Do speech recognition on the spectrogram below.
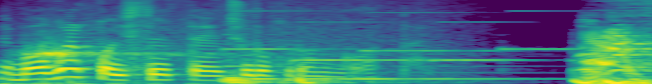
먹을 거 있을 때 주로 그러는 것 같아요.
